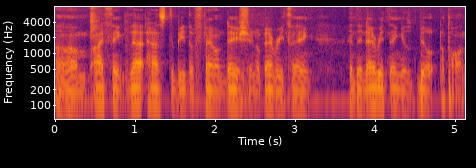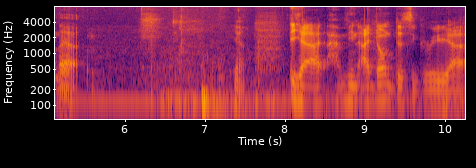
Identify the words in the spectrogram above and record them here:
um, I think that has to be the foundation of everything, and then everything is built upon that. Yeah. Yeah, I mean, I don't disagree. I,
